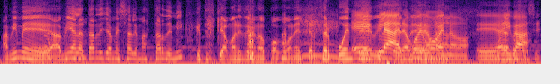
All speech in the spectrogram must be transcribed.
A mí me, a mí a la tarde ya me sale más tarde Mick que, te, que amanece que no poco. Con el tercer puente. Eh, claro, bueno, una- bueno. eh, ahí va. así.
